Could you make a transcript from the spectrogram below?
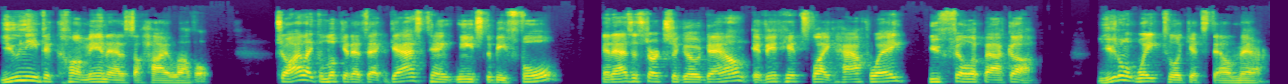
You need to come in at a high level. So I like to look at it as that gas tank needs to be full. And as it starts to go down, if it hits like halfway, you fill it back up. You don't wait till it gets down there.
